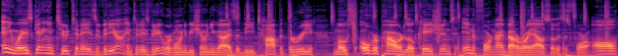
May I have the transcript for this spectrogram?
anyways, getting into today's video. In today's video, we're going to be showing you guys the top three most overpowered locations in Fortnite Battle Royale. So this is for all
